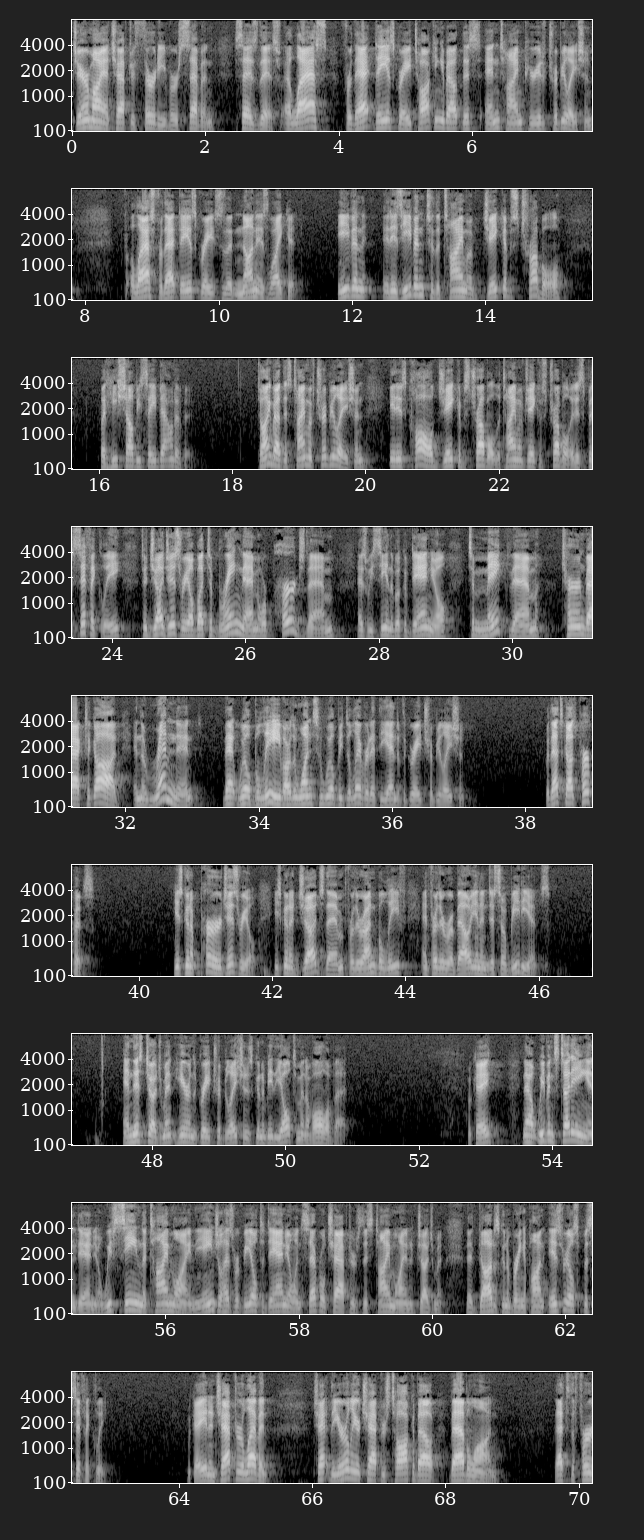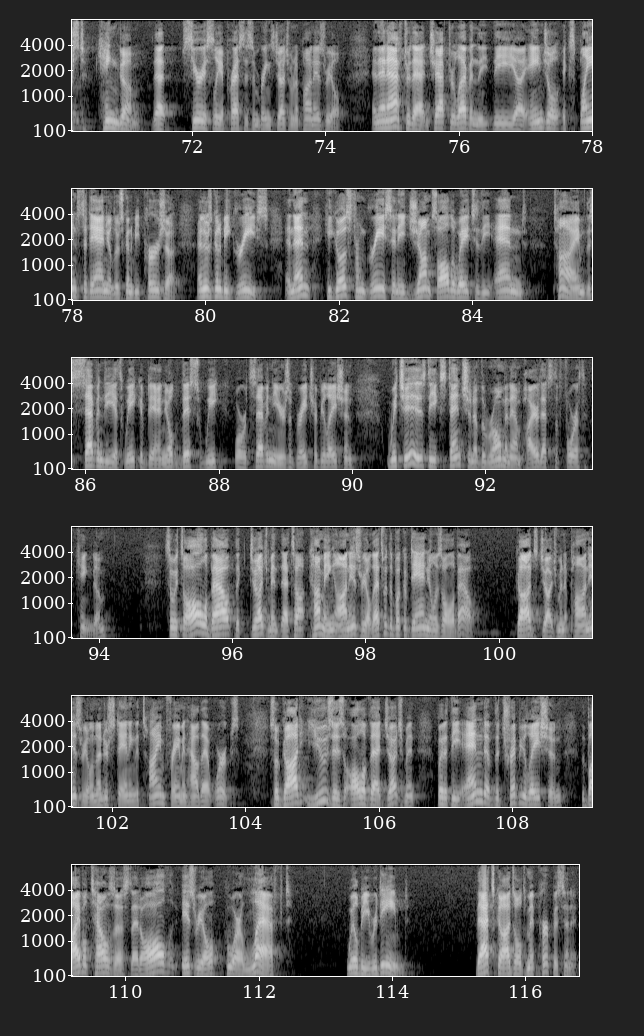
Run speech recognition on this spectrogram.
Jeremiah chapter 30, verse 7 says this Alas, for that day is great, talking about this end time period of tribulation. Alas, for that day is great, so that none is like it. Even it is even to the time of Jacob's trouble, but he shall be saved out of it. Talking about this time of tribulation, it is called Jacob's trouble, the time of Jacob's trouble. It is specifically to judge Israel, but to bring them or purge them, as we see in the book of Daniel, to make them turn back to God. And the remnant that will believe are the ones who will be delivered at the end of the great tribulation. But that's God's purpose. He's going to purge Israel. He's going to judge them for their unbelief and for their rebellion and disobedience. And this judgment here in the Great Tribulation is going to be the ultimate of all of that. Okay? Now, we've been studying in Daniel. We've seen the timeline. The angel has revealed to Daniel in several chapters this timeline of judgment that God is going to bring upon Israel specifically. Okay? And in chapter 11, the earlier chapters talk about Babylon that's the first kingdom that seriously oppresses and brings judgment upon Israel. And then after that, in chapter 11, the, the uh, angel explains to Daniel there's going to be Persia and there's going to be Greece. And then he goes from Greece and he jumps all the way to the end time, the 70th week of Daniel, this week or seven years of Great Tribulation, which is the extension of the Roman Empire. That's the fourth kingdom. So it's all about the judgment that's coming on Israel. That's what the book of Daniel is all about. God's judgment upon Israel and understanding the time frame and how that works. So God uses all of that judgment, but at the end of the tribulation, the Bible tells us that all Israel who are left will be redeemed. That's God's ultimate purpose in it.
